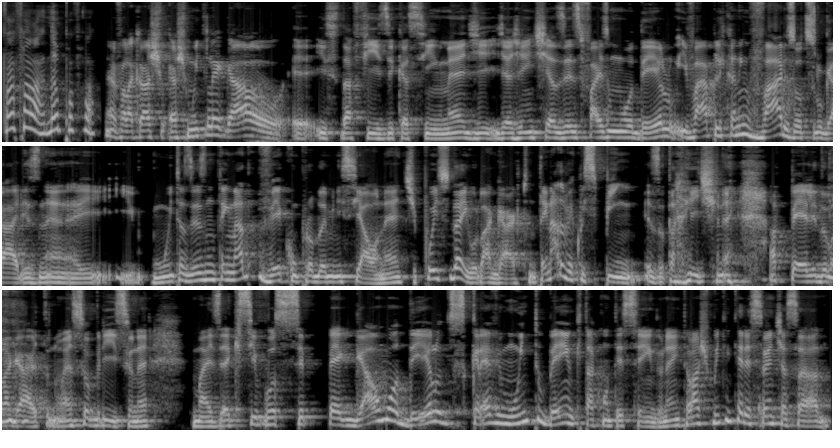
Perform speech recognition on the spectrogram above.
Pode falar, não, pode falar. É, falar que eu acho, eu acho muito legal é, isso da física, assim, né? De, de, a gente às vezes faz um modelo e vai aplicando em vários outros lugares, né? E, e, muitas vezes não tem nada a ver com o problema inicial, né? Tipo isso daí, o lagarto. Não tem nada a ver com o spin, exatamente, né? A pele do lagarto, não é sobre isso, né? Mas é que se você pegar o modelo, descreve muito bem o que está acontecendo, né? Então eu acho muito interessante essa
